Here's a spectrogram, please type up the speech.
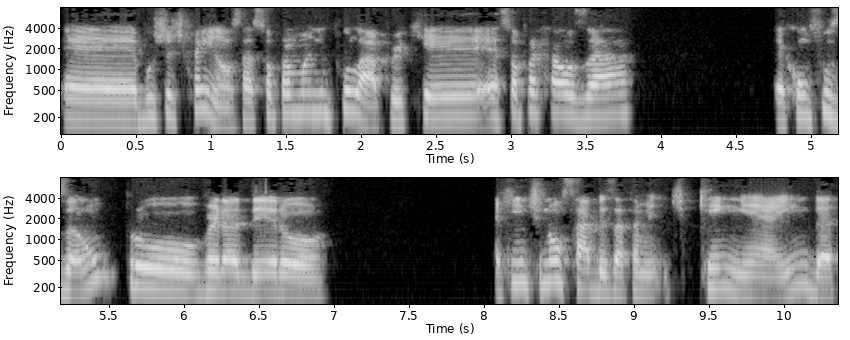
é, bucha de canhão, sabe? Só pra manipular, porque é só pra causar é, confusão pro verdadeiro. É que a gente não sabe exatamente quem é ainda.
